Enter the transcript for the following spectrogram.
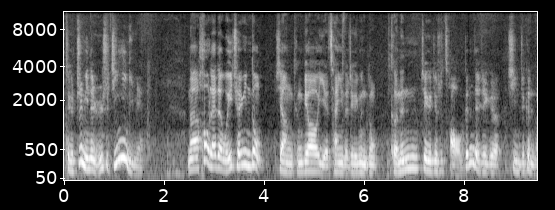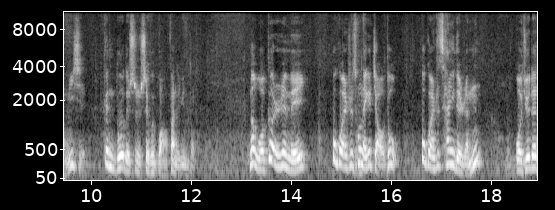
这个知名的人士精英里面。那后来的维权运动，像滕彪也参与了这个运动，可能这个就是草根的这个性质更浓一些，更多的是社会广泛的运动。那我个人认为，不管是从哪个角度，不管是参与的人。我觉得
